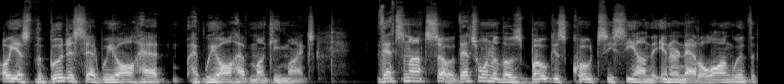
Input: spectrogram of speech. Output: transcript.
"Oh yes, the Buddha said we all had we all have monkey minds." That's not so. That's one of those bogus quotes you see on the internet, along with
